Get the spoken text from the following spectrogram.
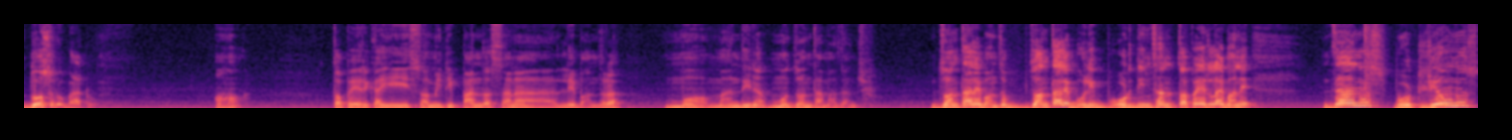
दोस्रो बाटो। अह तपाईँहरूका यी समिति पाँच दसजनाले भनेर म मान्दिनँ म जनतामा जान्छु। जनताले भन्छ जनताले भोलि भोट दिन्छन् तपाईँहरूलाई भने जानुहोस् भोट ल्याउनुहोस्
